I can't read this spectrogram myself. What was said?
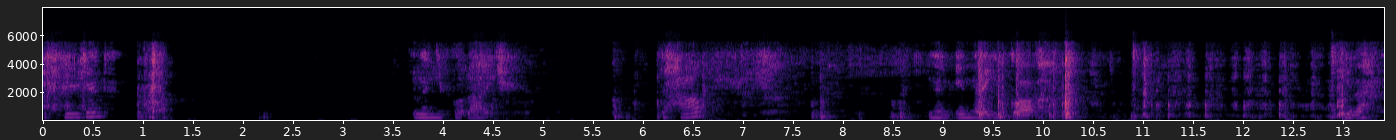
with food in. And then you've got like the house. And then in there you've got you know.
